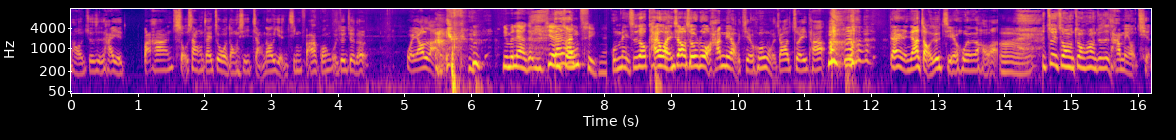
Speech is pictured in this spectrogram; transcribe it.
然后就是他也把他手上在做的东西讲到眼睛发光，我就觉得我要来。你们两个一见钟情哎，我每次都开玩笑说，如果他没有结婚，我就要追他。但人家早就结婚了，好吧？嗯，最终的状况就是他没有钱，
